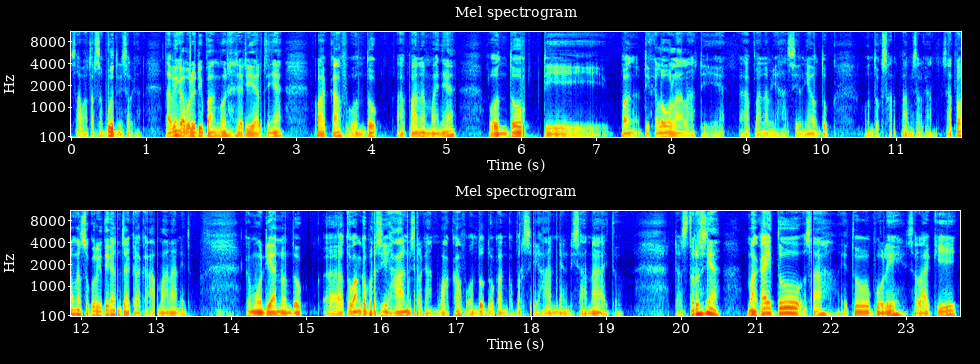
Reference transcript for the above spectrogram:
sawah tersebut misalkan. Tapi nggak boleh dibangun. Jadi artinya wakaf untuk apa namanya untuk di peng, dikelola lah di apa namanya hasilnya untuk untuk satpam misalkan. Satpam kan security kan jaga keamanan itu. Kemudian untuk uh, tukang kebersihan misalkan. Wakaf untuk tukang kebersihan yang di sana itu dan seterusnya. Maka itu sah itu boleh selagi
